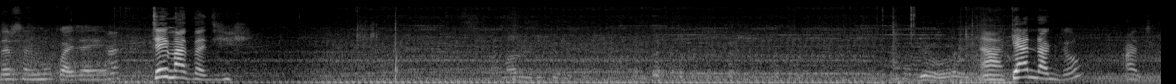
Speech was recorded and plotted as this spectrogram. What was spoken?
દર્શન મૂકવા જાય. જય માતાજી. હા ધ્યાન રાખજો. અચ્છા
